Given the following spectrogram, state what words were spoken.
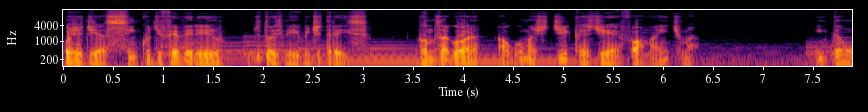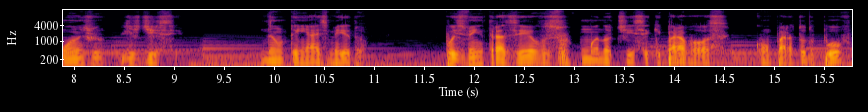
hoje é dia 5 de fevereiro de 2023. Vamos agora a algumas dicas de reforma íntima. Então o anjo lhes disse: Não tenhais medo, pois venho trazer-vos uma notícia que para vós, como para todo o povo,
